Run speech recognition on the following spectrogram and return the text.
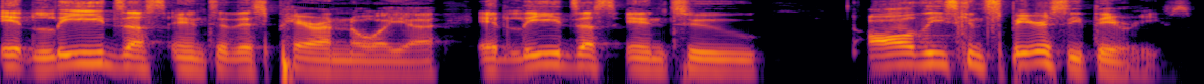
it leads us into this paranoia. It leads us into all these conspiracy theories.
